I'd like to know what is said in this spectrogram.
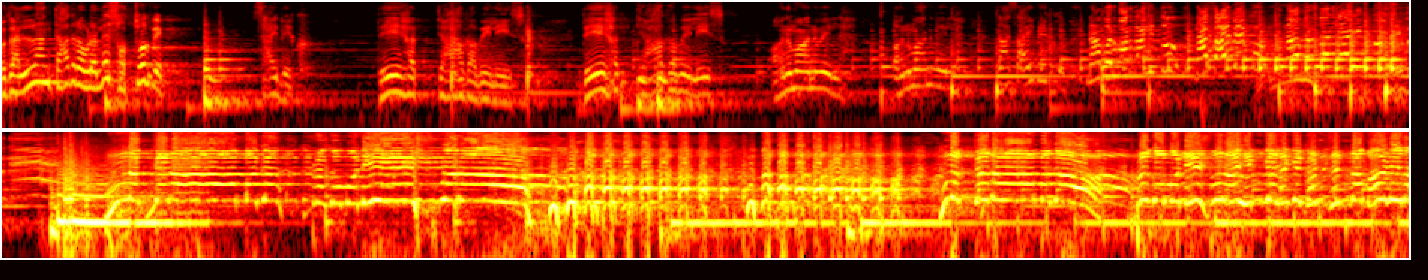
ಅದಲ್ಲ ಅಂತಾದ್ರೆ ಅವಳಲ್ಲೇ ಸತ್ತೋಗ್ಬೇಕು. ಸಾಯ್ಬೇಕು. ದೇಹ ತ್ಯಾಗವೇ ಲೇಸು. ದೇಹ ತ್ಯಾಗವೇ ಲೇಸು. ಅನುಮಾನವೇ ಇಲ್ಲ. ಅನುಮಾನವೇ ಇಲ್ಲ. ನಾ ಸಾಯ್ಬೇಕು. ನಾ ಬರಬಾರ್ದಾಗಿತ್ತು. ನಾ ಸಾಯ್ಬೇಕು. ನಾ ಬರಬಾರ್ದಾಗಿತ್ತು. ನಕ್ಕನ ಮಗ ಭೃಗುಮುನೀಶ್ವರ ಇಂಗಳಗೆ ಕಣ್ಸನ್ನ ಮಾಡಿದ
